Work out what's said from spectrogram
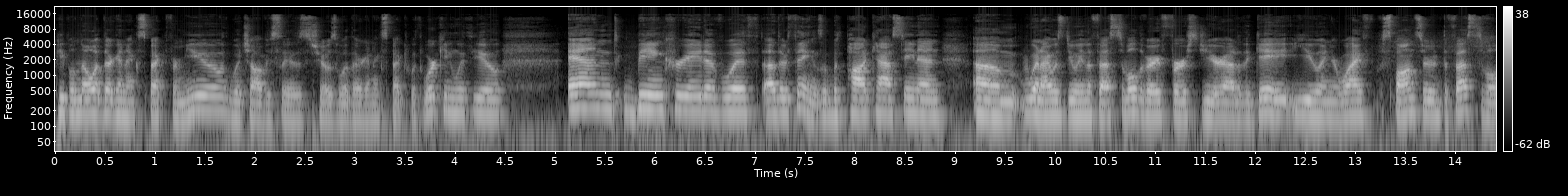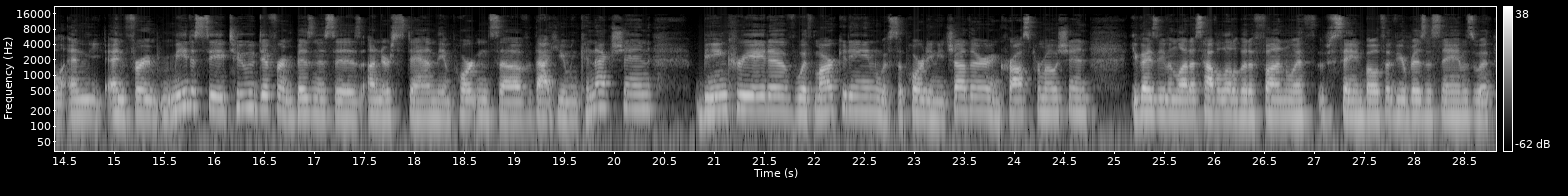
People know what they're going to expect from you, which obviously is- shows what they're going to expect with working with you, and being creative with other things, with podcasting. And um, when I was doing the festival, the very first year out of the gate, you and your wife sponsored the festival, and and for me to see two different businesses understand the importance of that human connection being creative with marketing, with supporting each other and cross promotion. You guys even let us have a little bit of fun with saying both of your business names with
